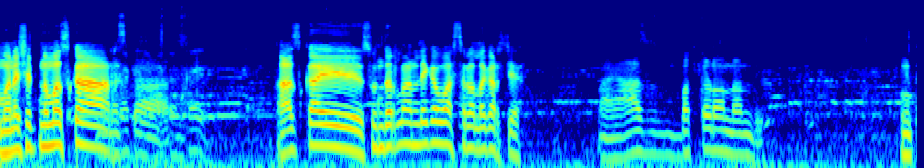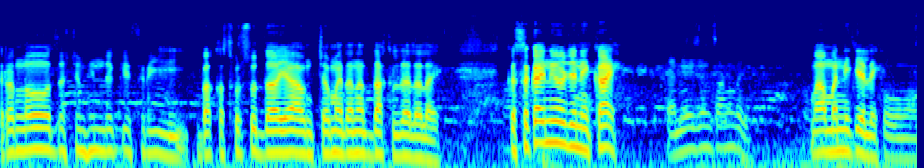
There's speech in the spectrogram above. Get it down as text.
मनशेट नमस्कार. नमस्कार. आज काय सुंदरला आणले का वासराला घरच्या? नाही आज बक्कड आणली. मित्रांनो दशम हिंद केसरी बाकासूर सुद्धा या आमच्या मैदानात दाखल झालेला आहे. कसं काय नियोजन आहे? काय? काय नियोजन चांगलं आहे. मामांनी केलंय. हो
